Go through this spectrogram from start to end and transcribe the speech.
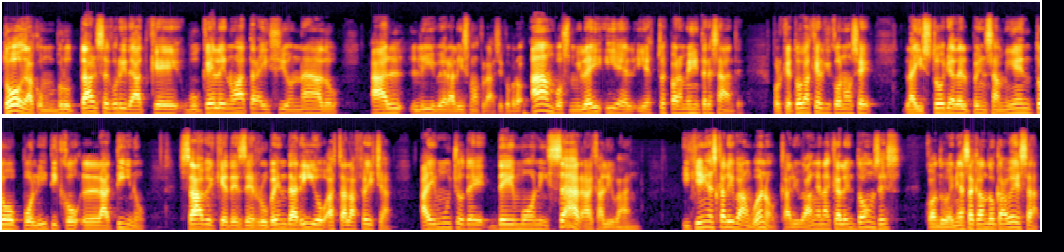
toda, con brutal seguridad, que Bukele no ha traicionado al liberalismo clásico. Pero ambos, Milei y él, y esto es para mí interesante, porque todo aquel que conoce la historia del pensamiento político latino sabe que desde Rubén Darío hasta la fecha hay mucho de demonizar a Calibán. ¿Y quién es Calibán? Bueno, Calibán en aquel entonces, cuando venía sacando cabeza,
